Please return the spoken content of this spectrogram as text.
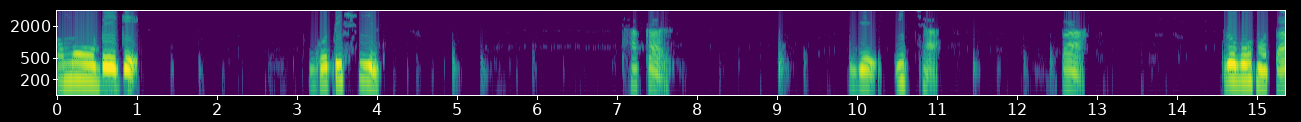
সমবেগে গতিশীল থাকার যে ইচ্ছা বা প্রবণতা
